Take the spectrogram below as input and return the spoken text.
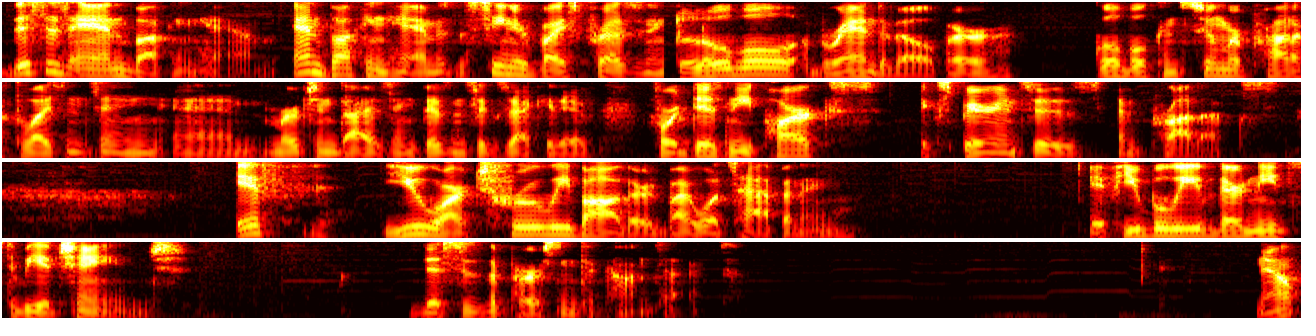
This is Anne Buckingham. Anne Buckingham is the Senior Vice President, Global Brand Developer, Global Consumer Product Licensing and Merchandising Business Executive for Disney Parks, Experiences, and Products. If you are truly bothered by what's happening, if you believe there needs to be a change, this is the person to contact. Now,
